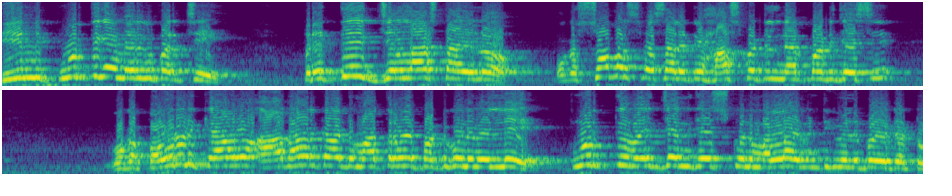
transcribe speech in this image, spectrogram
దీన్ని పూర్తిగా మెరుగుపరిచి ప్రతి జిల్లా స్థాయిలో ఒక సూపర్ స్పెషాలిటీ హాస్పిటల్ని ఏర్పాటు చేసి ఒక పౌరుడు కేవలం ఆధార్ కార్డు మాత్రమే పట్టుకుని వెళ్ళి పూర్తి వైద్యాన్ని చేసుకుని మళ్ళా ఇంటికి వెళ్ళిపోయేటట్టు.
